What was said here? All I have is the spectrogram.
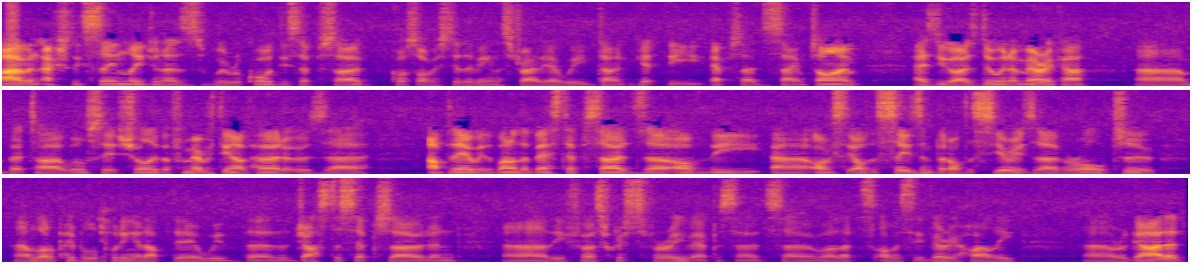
I haven't actually seen Legion as we record this episode. Of course, obviously living in Australia, we don't get the episodes the same time as you guys do in America. Um, but I will see it surely. But from everything I've heard, it was uh, up there with one of the best episodes uh, of the uh, obviously of the season, but of the series overall too. Um, a lot of people are putting it up there with uh, the Justice episode and uh, the first Christopher Reeve episode. So uh, that's obviously very highly uh, regarded.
